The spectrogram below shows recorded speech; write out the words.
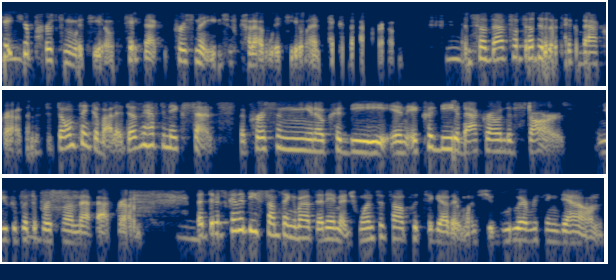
take mm. your person with you. Take that person that you just cut out with you and pick a background. Mm. And so that's what they'll do. They'll pick a background. And don't think about it. It doesn't have to make sense. The person, you know, could be in, it could be a background of stars. And you could put the person on that background. Mm. But there's going to be something about that image once it's all put together, once you glue everything down.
